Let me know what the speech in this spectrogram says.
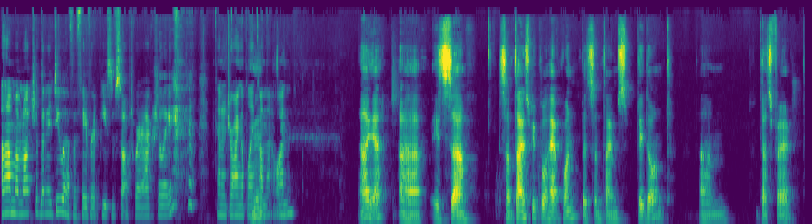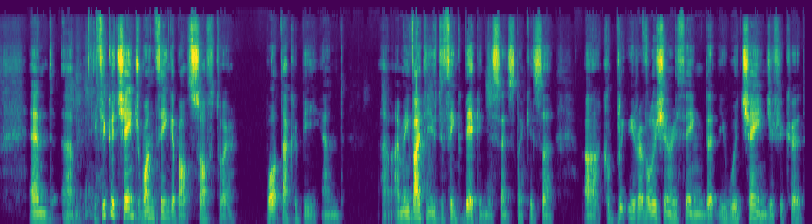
Um, I'm not sure that I do have a favorite piece of software. Actually, kind of drawing a blank on that one. Oh yeah, uh, it's uh, sometimes people have one, but sometimes they don't. Um, that's fair. And um, if you could change one thing about software, what that could be, and um, I'm inviting you to think big in this sense, like it's a, a completely revolutionary thing that you would change if you could.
